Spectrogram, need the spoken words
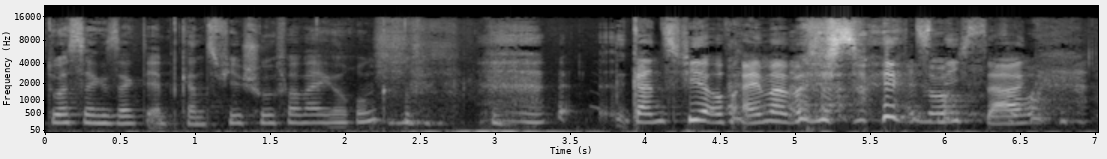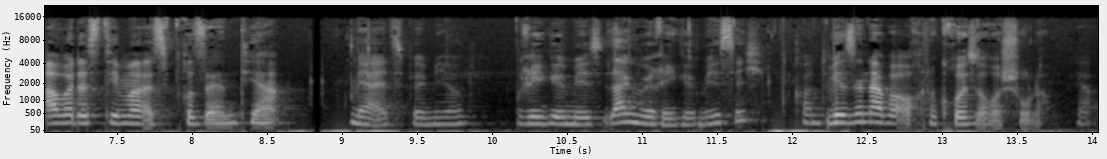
Du hast ja gesagt, ihr habt ganz viel Schulverweigerung. ganz viel auf einmal würde ich so jetzt also, nicht sagen. So. Aber das Thema ist präsent, ja. Mehr als bei mir. Regelmäßig, sagen wir regelmäßig. Wir sind aber auch eine größere Schule, ja.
